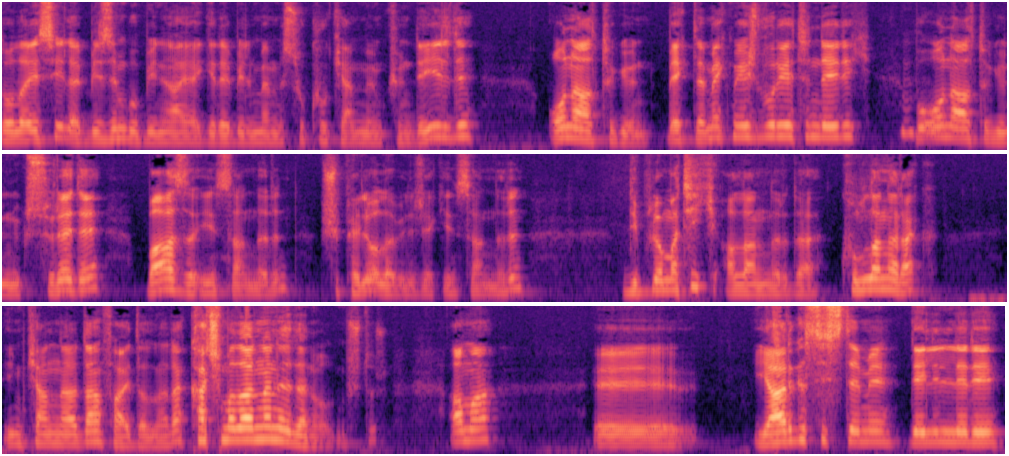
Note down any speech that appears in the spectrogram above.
Dolayısıyla bizim bu binaya girebilmemiz hukuken mümkün değildi. 16 gün beklemek mecburiyetindeydik. Hı hı. Bu 16 günlük sürede bazı insanların şüpheli olabilecek insanların diplomatik alanları da kullanarak imkanlardan faydalanarak kaçmalarına neden olmuştur. Ama e, yargı sistemi delilleri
